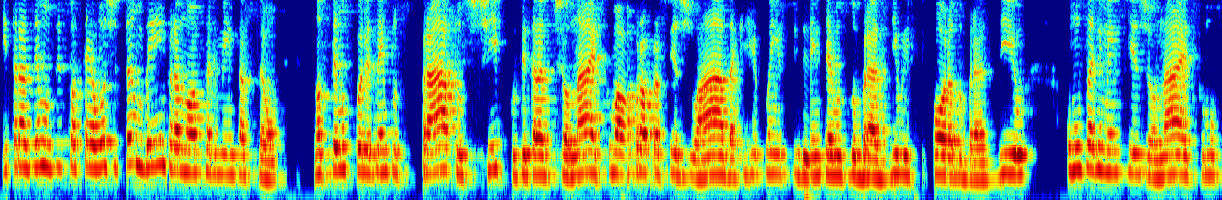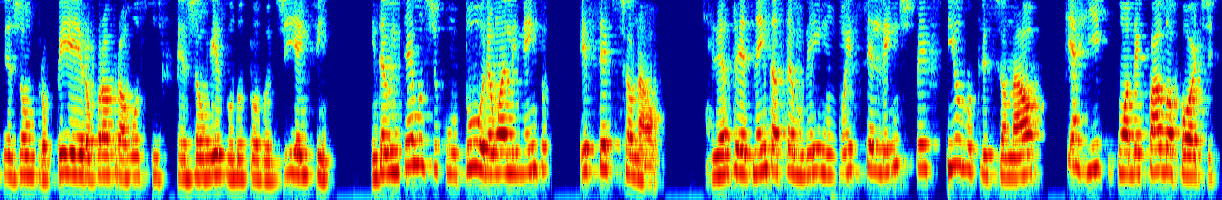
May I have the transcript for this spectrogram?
E trazemos isso até hoje também para a nossa alimentação. Nós temos, por exemplo, os pratos típicos e tradicionais, como a própria feijoada, que é reconhecida em termos do Brasil e fora do Brasil, uns alimentos regionais, como o feijão tropeiro, o próprio arroz com feijão mesmo do todo dia, enfim. Então, em termos de cultura, é um alimento excepcional. Ele apresenta também um excelente perfil nutricional, que é rico com adequado aporte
